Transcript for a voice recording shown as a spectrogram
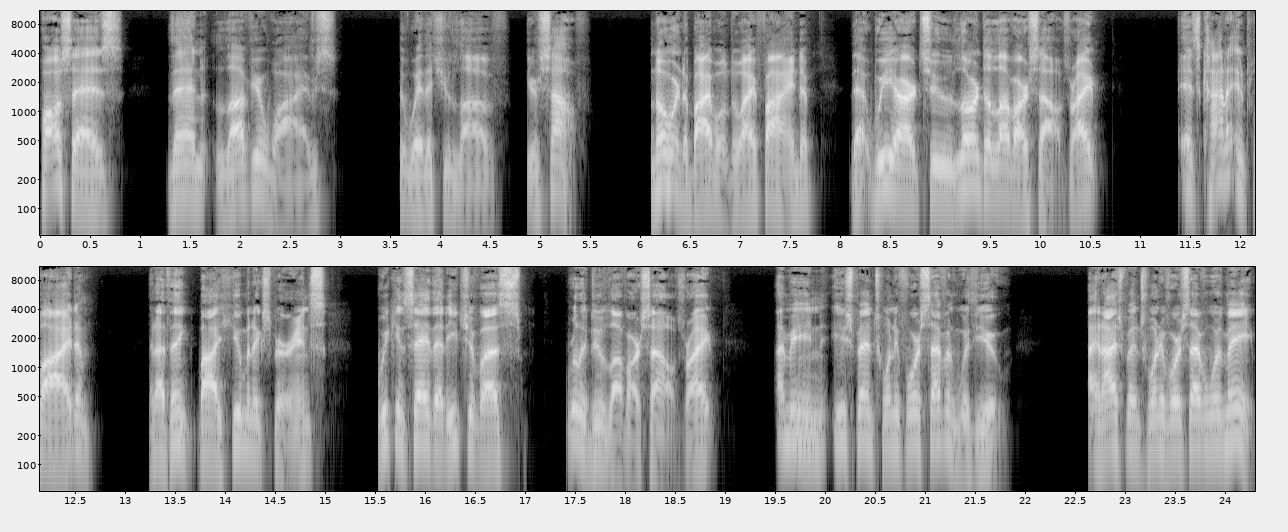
Paul says, then love your wives the way that you love yourself. Nowhere in the Bible do I find that we are to learn to love ourselves, right? It's kind of implied, and I think by human experience, we can say that each of us really do love ourselves, right? I mean, you spend 24 7 with you, and I spend 24 7 with me.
